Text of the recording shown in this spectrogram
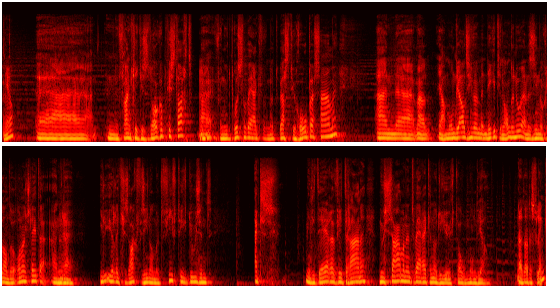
Ja. In Frankrijk is het ook opgestart, maar mm vanuit Brussel werken we met West-Europa samen. En, uh, maar ja, mondiaal zien we met 19 landen nu en er zien nog landen onuitsleten. En ja. uh, heel eerlijk gezegd, we zien al met 50.000 ex-militaire veteranen nu samen aan het werken naar de jeugd mondiaal. Nou, dat is flink.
